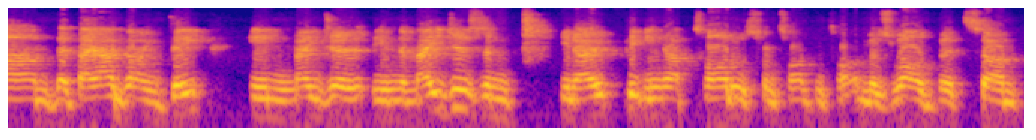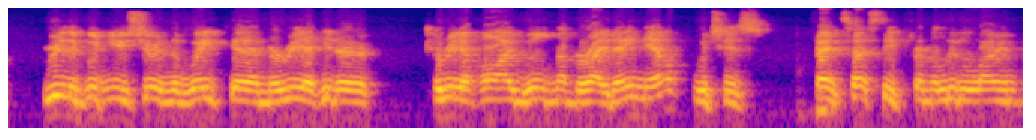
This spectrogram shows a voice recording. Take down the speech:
um, that they are going deep in major in the majors and you know picking up titles from time to time as well. But um, really good news during the week. Uh, Maria hit her career high, world number 18 now, which is fantastic from a little known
